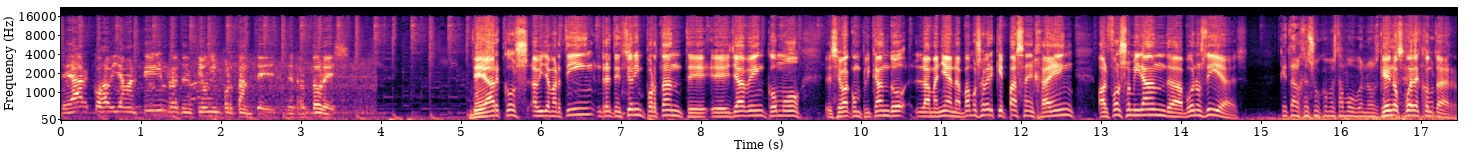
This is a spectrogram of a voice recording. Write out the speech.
de Arcos a Villamartín, retención importante de tractores. De Arcos a Villamartín, retención importante. Eh, ya ven cómo eh, se va complicando la mañana. Vamos a ver qué pasa en Jaén. Alfonso Miranda, buenos días. ¿Qué tal Jesús? ¿Cómo estamos? Buenos días. ¿Qué nos A puedes hora- contar?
